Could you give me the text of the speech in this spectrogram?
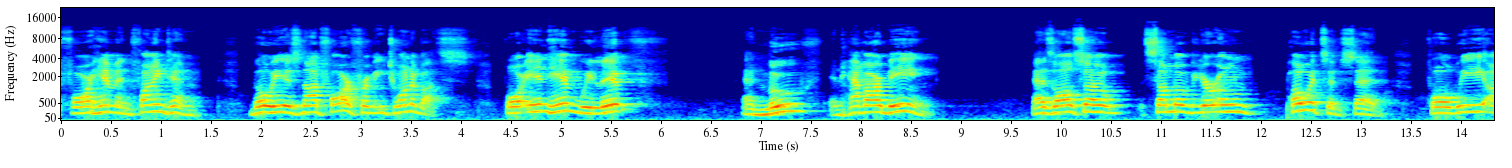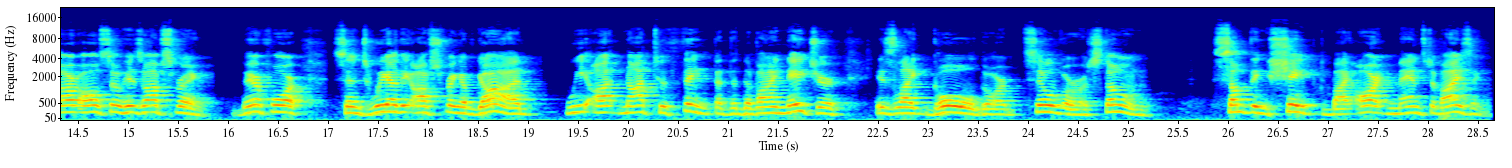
for him and find him, though he is not far from each one of us. For in him we live and move and have our being as also some of your own poets have said, for we are also his offspring. Therefore, since we are the offspring of God, we ought not to think that the divine nature is like gold or silver or stone, something shaped by art and man's devising.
